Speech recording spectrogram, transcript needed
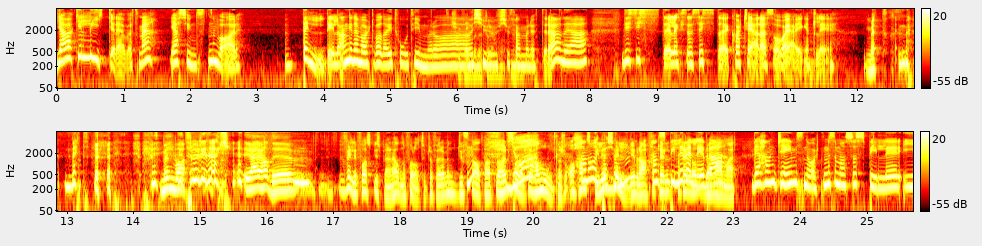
Jeg var ikke like revet med. Jeg syns den var veldig lang. Den varte da i to timer og 25 minutter, 20-25 minutter. Ja. Det de siste, liksom, siste kvarteret så var jeg egentlig Mett. mett. Men hva Utrolig nok. Jeg hadde veldig få av skuespillerne jeg hadde noe forhold til fra før. Men du fortalte meg at du har et forhold til han hovedpersonen. Og han, Han spiller veldig bra. han spiller fortell veldig bra. han. Det er han James Norton som også spiller i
